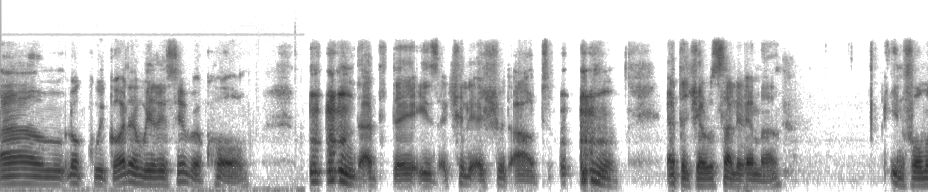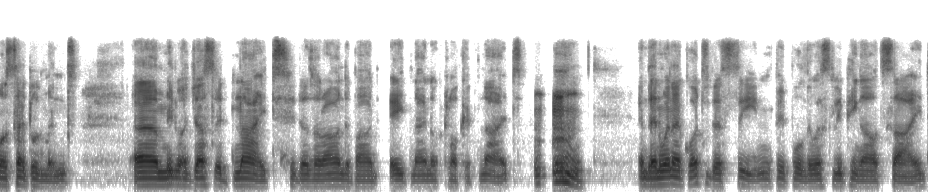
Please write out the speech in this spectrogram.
Um, look, we got a, we received a call that there is actually a shootout at the Jerusalem informal settlement. Um, it was just at night. It was around about eight, nine o'clock at night. and then when I got to the scene, people they were sleeping outside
